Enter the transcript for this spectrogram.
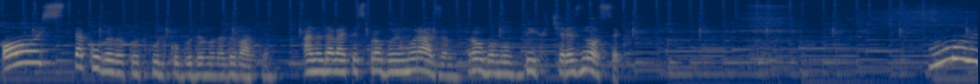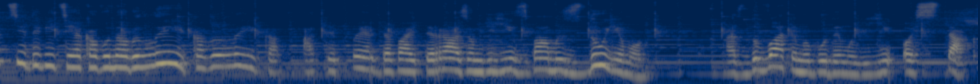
Ось таку велику кульку будемо надувати. А ну давайте спробуємо разом. Робимо вдих через носик. Молодці, дивіться, яка вона велика, велика. А тепер давайте разом її з вами здуємо. А здувати ми будемо її ось так.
